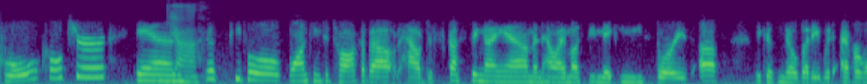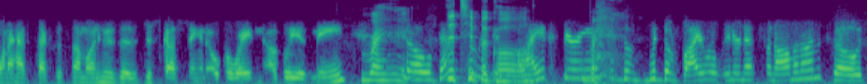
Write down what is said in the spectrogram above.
troll culture and Yeah. just people wanting to talk about how disgusting I am and how I must be making these stories up because nobody would ever want to have sex with someone who's as disgusting and overweight and ugly as me. Right. So that's the typical. my experience with the with the viral internet phenomenon. So it's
